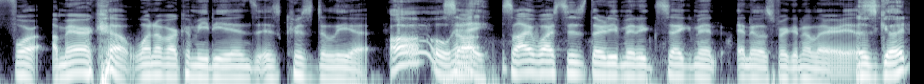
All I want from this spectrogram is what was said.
for America, one of our comedians is Chris D'Elia. Oh, so, hey, so I watched his 30 minute segment and it was freaking hilarious. it was good.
